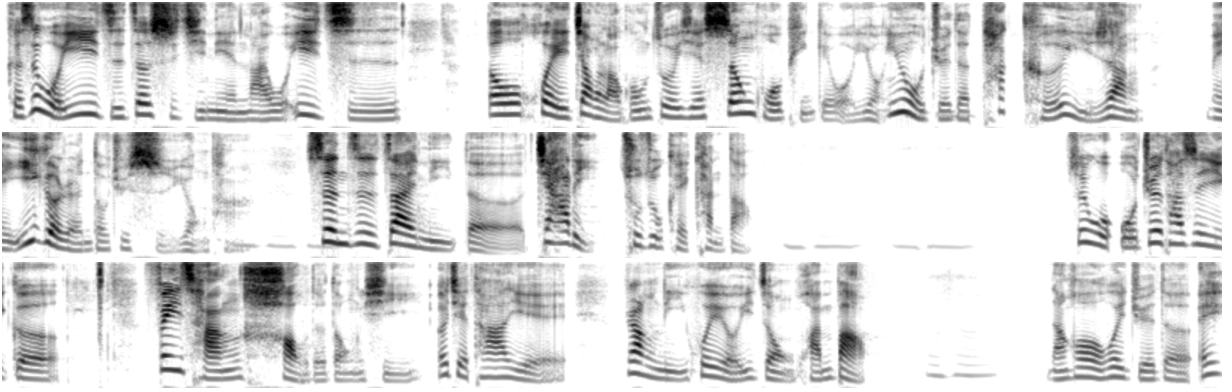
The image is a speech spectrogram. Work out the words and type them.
可是我一直这十几年来，我一直都会叫我老公做一些生活品给我用，因为我觉得它可以让每一个人都去使用它，嗯哼，甚至在你的家里处处可以看到。嗯哼，嗯哼，所以我我觉得它是一个非常好的东西，而且它也让你会有一种环保。嗯哼，然后会觉得，哎，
